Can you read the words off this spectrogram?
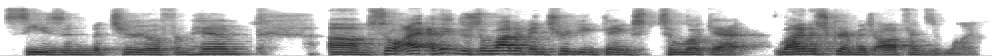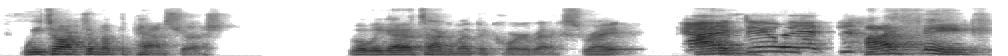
season material from him. Um, so I, I, think there's a lot of intriguing things to look at. Line of scrimmage, offensive line. We talked about the pass rush, but we got to talk about the quarterbacks, right? Gotta do it. I think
